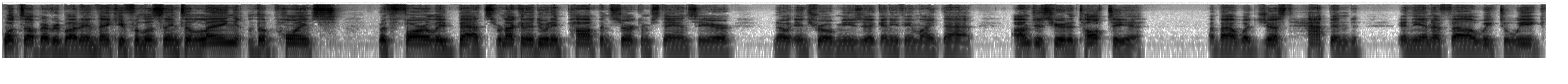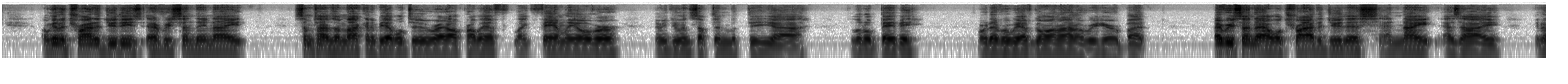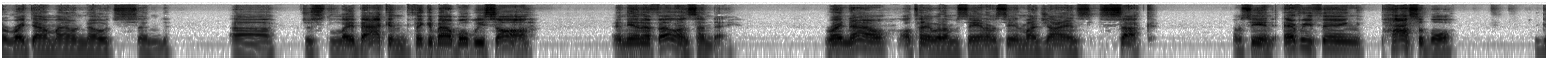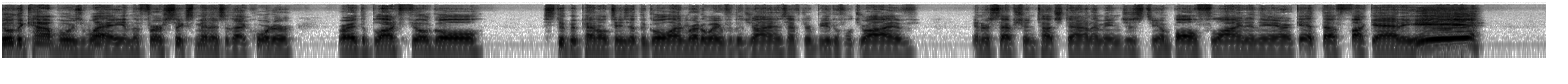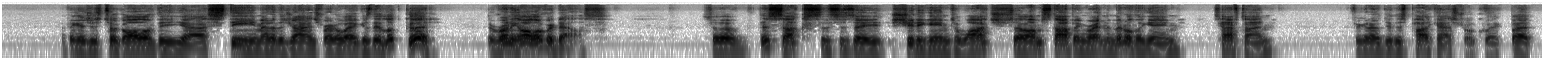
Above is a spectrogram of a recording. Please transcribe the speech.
What's up, everybody? And thank you for listening to Laying the Points with Farley Betts. We're not going to do any pomp and circumstance here, no intro music, anything like that. I'm just here to talk to you about what just happened in the NFL week to week. I'm going to try to do these every Sunday night. Sometimes I'm not going to be able to, right? I'll probably have like family over, maybe doing something with the uh, little baby or whatever we have going on over here. But every Sunday I will try to do this at night as I, you know, write down my own notes and uh, just lay back and think about what we saw in the NFL on Sunday. Right now, I'll tell you what I'm seeing. I'm seeing my Giants suck. I'm seeing everything possible go the Cowboys' way in the first six minutes of that quarter. Right, the blocked field goal, stupid penalties at the goal line right away for the Giants after a beautiful drive interception, touchdown. I mean, just you know, ball flying in the air. Get the fuck out of here! I think it just took all of the uh, steam out of the Giants right away because they look good. They're running all over Dallas. So this sucks. This is a shitty game to watch. So I'm stopping right in the middle of the game. It's halftime. Figured I'd do this podcast real quick. But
